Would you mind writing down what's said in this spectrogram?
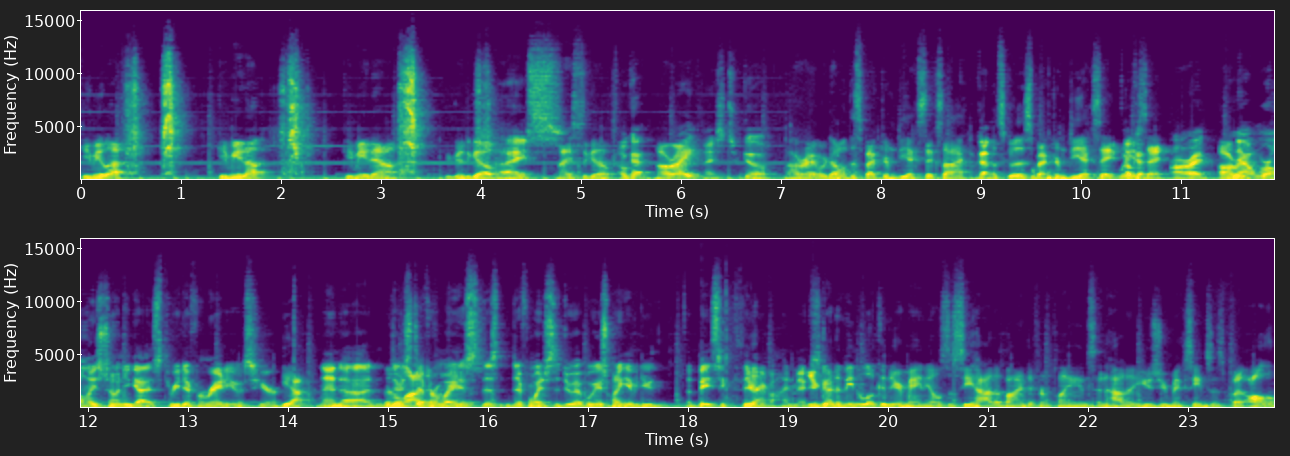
give me a left, give me it up, give me a down. You're good to go. Nice. Nice to go. Okay. All right. Nice to go. All right, we're done with the Spektrum DX6i. Okay. Let's go to the Spektrum DX8. What do you say? All right. All right. now we're only showing you guys three different radios here. Yeah. And uh, there's, lot different, different ways. There's different ways to do it, but we just want to give you the basic theory Yeah. behind mixing. You're going to need to look into your manuals to see how to bind different planes and how to use your mixings. But all of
